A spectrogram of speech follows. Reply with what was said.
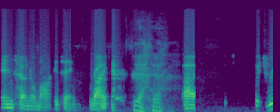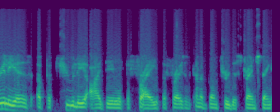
internal marketing, right? Yeah, yeah. Uh, which really is a peculiar idea of the phrase. The phrase has kind of gone through this strange thing.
